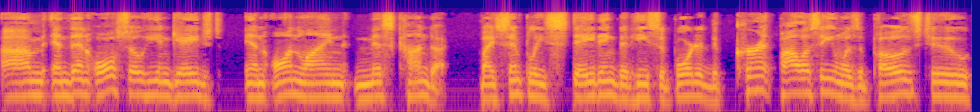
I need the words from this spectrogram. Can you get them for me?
um, and then also he engaged in online misconduct by simply stating that he supported the current policy and was opposed to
